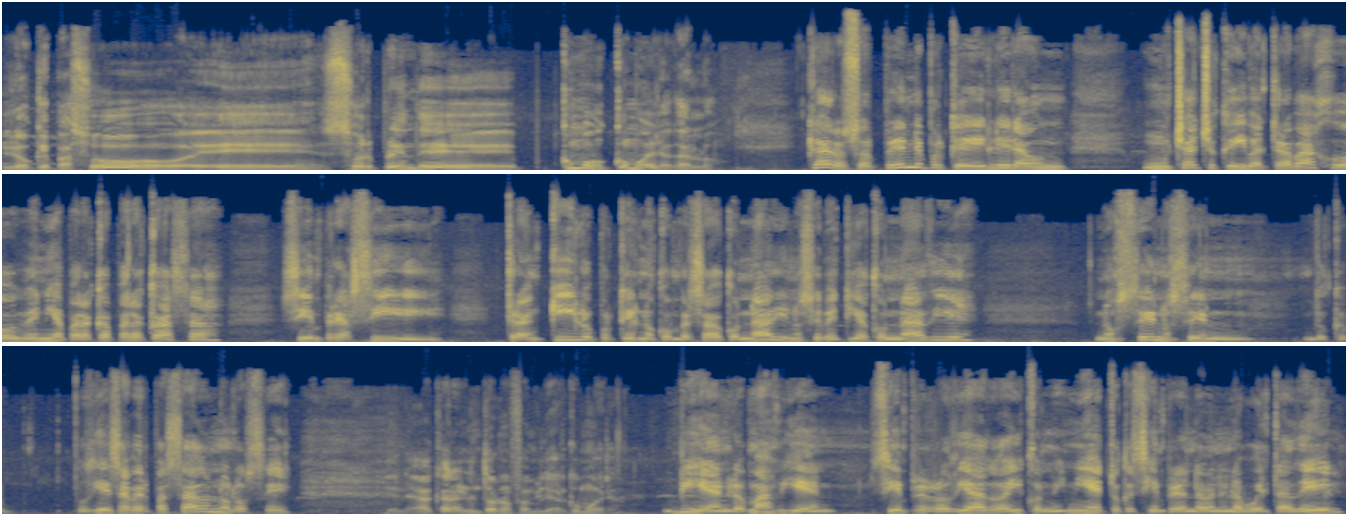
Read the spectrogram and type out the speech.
Lo que pasó eh, sorprende. ¿Cómo, ¿Cómo era Carlos? Claro, sorprende porque él era un, un muchacho que iba al trabajo, venía para acá, para casa, siempre así, tranquilo, porque él no conversaba con nadie, no se metía con nadie. No sé, no sé, lo que pudiese haber pasado, no lo sé. En- Acá en el entorno familiar, ¿cómo era? Bien, lo más bien. Siempre rodeado ahí con mis nietos, que siempre andaban en la vuelta de él.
